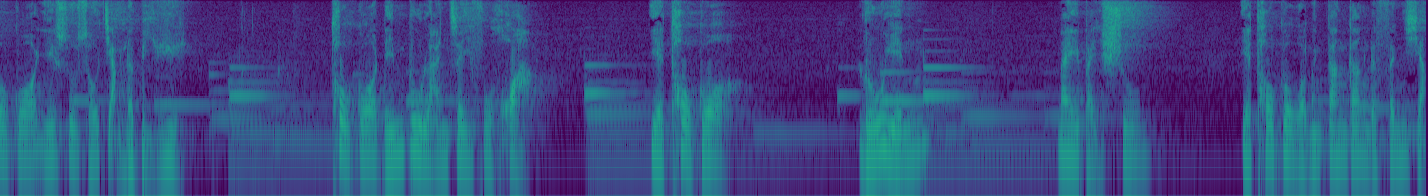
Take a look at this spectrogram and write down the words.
透过耶稣所讲的比喻，透过林布兰这一幅画，也透过卢云那一本书，也透过我们刚刚的分享，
